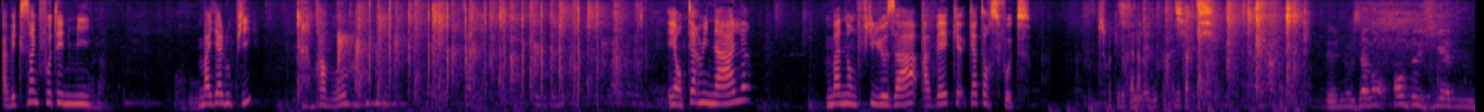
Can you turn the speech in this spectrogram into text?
avec 5 fautes et demie, Maya Loupi. Bravo. Et en terminale, Manon Filiosa avec 14 fautes. Je crois qu'elle n'est pas là. Elle est partie. Nous avons en deuxième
